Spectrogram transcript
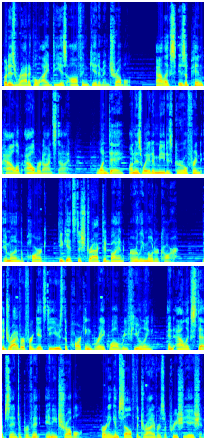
but his radical ideas often get him in trouble. Alex is a pen pal of Albert Einstein. One day, on his way to meet his girlfriend Emma in the park, he gets distracted by an early motor car. The driver forgets to use the parking brake while refueling, and Alex steps in to prevent any trouble, earning himself the driver's appreciation.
